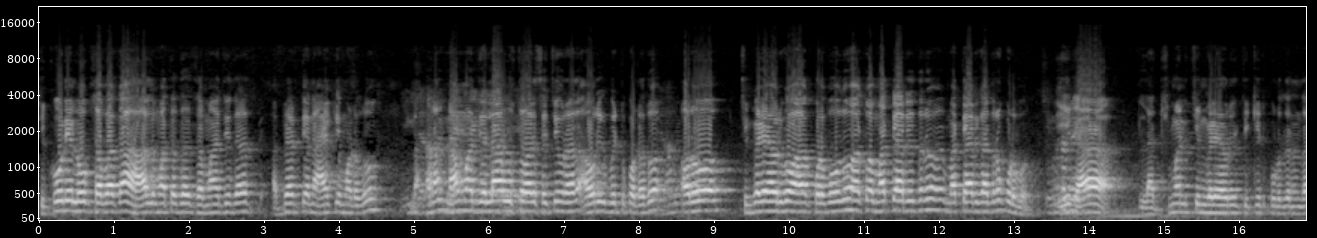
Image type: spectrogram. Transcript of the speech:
ಚಿಕ್ಕೋಡಿ ಲೋಕಸಭಾಕ ಹಾಲು ಮತದ ಸಮಾಜದ ಅಭ್ಯರ್ಥಿಯನ್ನು ಆಯ್ಕೆ ಮಾಡೋದು ನಮ್ಮ ಜಿಲ್ಲಾ ಉಸ್ತುವಾರಿ ಸಚಿವರಾದ ಅವ್ರಿಗೆ ಬಿಟ್ಟು ಕೊಡೋದು ಅವರು ಚಿಂಗಡಿ ಅವ್ರಿಗೂ ಕೊಡ್ಬೋದು ಅಥವಾ ಮತ್ತೆ ಯಾರಿದ್ರು ಮತ್ತೆ ಯಾರಿಗಾದ್ರೂ ಕೊಡ್ಬೋದು ಈಗ ಲಕ್ಷ್ಮಣ್ ಚಿಂಗಳಿ ಅವ್ರಿಗೆ ಟಿಕೆಟ್ ಕೊಡೋದ್ರಿಂದ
